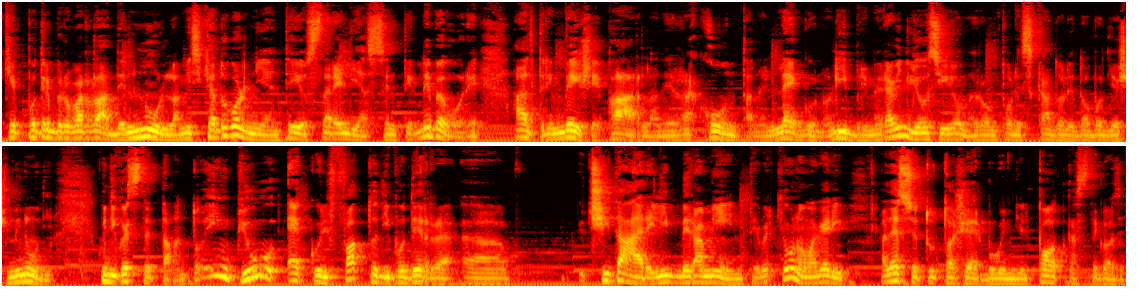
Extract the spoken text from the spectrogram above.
che potrebbero parlare del nulla mischiato col niente, io starei lì a sentirle per ore, altri invece parlano e raccontano e leggono libri meravigliosi, io mi rompo le scatole dopo dieci minuti, quindi questo è tanto. E in più ecco il fatto di poter uh, citare liberamente, perché uno magari adesso è tutto acerbo, quindi il podcast e cose,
